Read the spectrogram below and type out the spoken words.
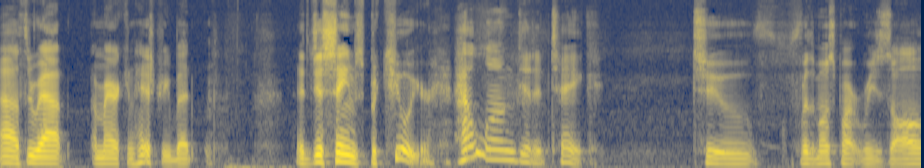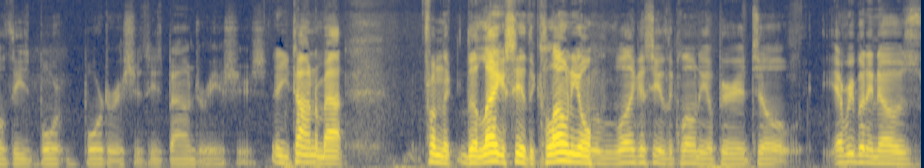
mm-hmm. throughout American history. But it just seems peculiar. How long did it take? to, for the most part, resolve these border issues, these boundary issues. Are you talking about from the the legacy of the colonial the legacy of the colonial period till everybody knows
